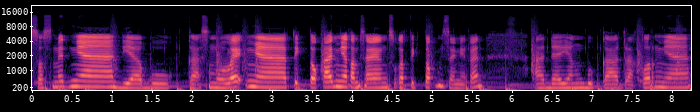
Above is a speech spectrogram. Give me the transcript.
Sosmednya dia buka semuleknya tiktokannya. Kalau misalnya yang suka tiktok misalnya kan ada yang buka drakornya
